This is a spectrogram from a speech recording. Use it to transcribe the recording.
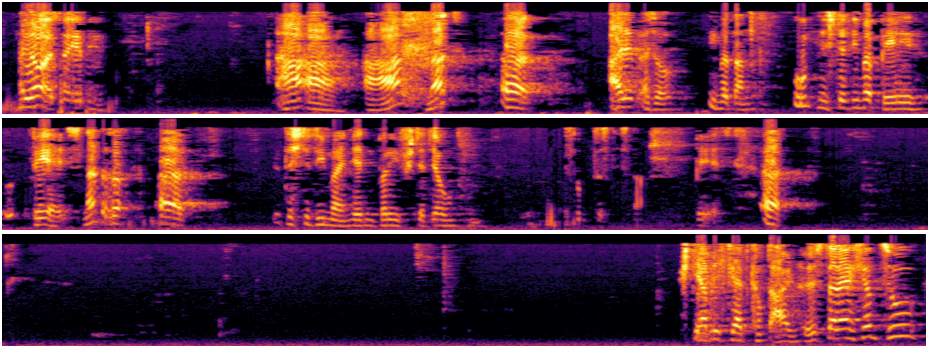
Naja, also eben AAA, nicht? Äh, alle, also immer dann, unten steht immer P, PS, nicht? Also, äh, das steht immer in jedem Brief, steht ja unten, das unterste dann, PS. Äh, Sterblichkeit kommt allen Österreichern zu,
